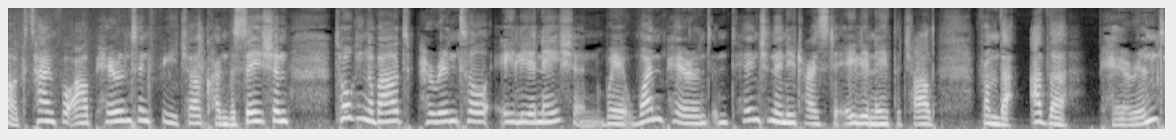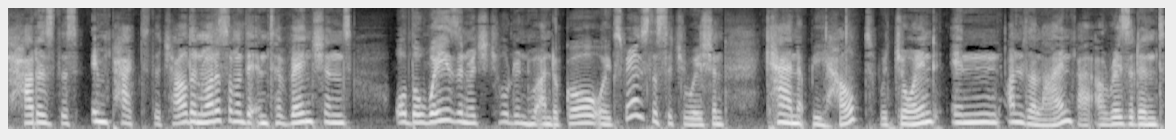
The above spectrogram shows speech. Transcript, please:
Time for our parenting feature conversation, talking about parental alienation, where one parent intentionally tries to alienate the child from the other parent. How does this impact the child, and what are some of the interventions or the ways in which children who undergo or experience the situation can be helped. We're joined in on the line by our resident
